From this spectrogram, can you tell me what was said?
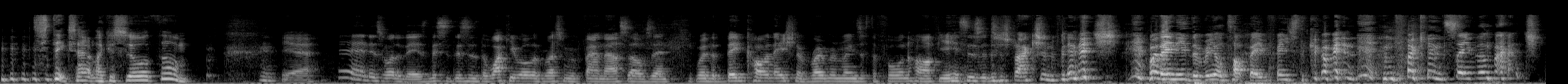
Sticks out like a sore thumb. Yeah, It is what it is. This is this is the wacky world of wrestling we found ourselves in, where the big coronation of Roman Reigns after four and a half years is a distraction finish, where they need the real top babyface to come in and fucking save the match.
